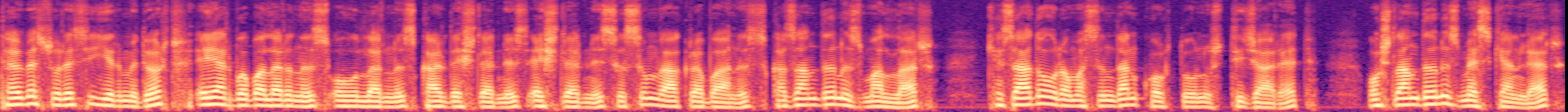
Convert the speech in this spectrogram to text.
Tevbe suresi 24 Eğer babalarınız, oğullarınız, kardeşleriniz, eşleriniz, hısım ve akrabanız, kazandığınız mallar, kesada uğramasından korktuğunuz ticaret, hoşlandığınız meskenler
